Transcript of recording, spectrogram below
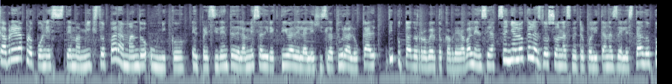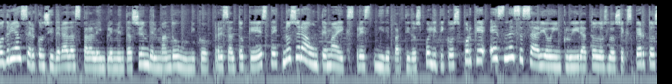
Cabrera propone sistema mixto para mando único. El presidente de la mesa directiva de la legislatura local, diputado Roberto Cabrera Valencia, señaló que las dos zonas metropolitanas del estado podrían ser consideradas para la implementación del mando único. Resaltó que este no será un tema express ni de partidos políticos porque es necesario incluir a todos los expertos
